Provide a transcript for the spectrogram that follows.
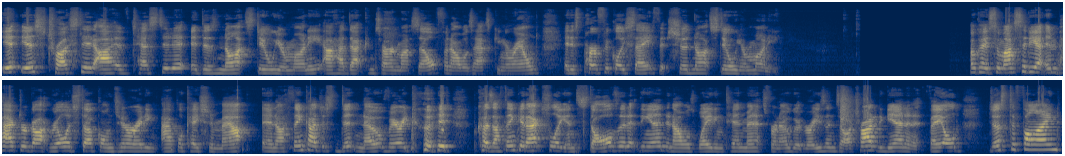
It is trusted. I have tested it. It does not steal your money. I had that concern myself and I was asking around. It is perfectly safe. It should not steal your money. Okay, so my Cydia Impactor got really stuck on generating application map, and I think I just didn't know very good because I think it actually installs it at the end, and I was waiting 10 minutes for no good reason, so I tried it again and it failed just to find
